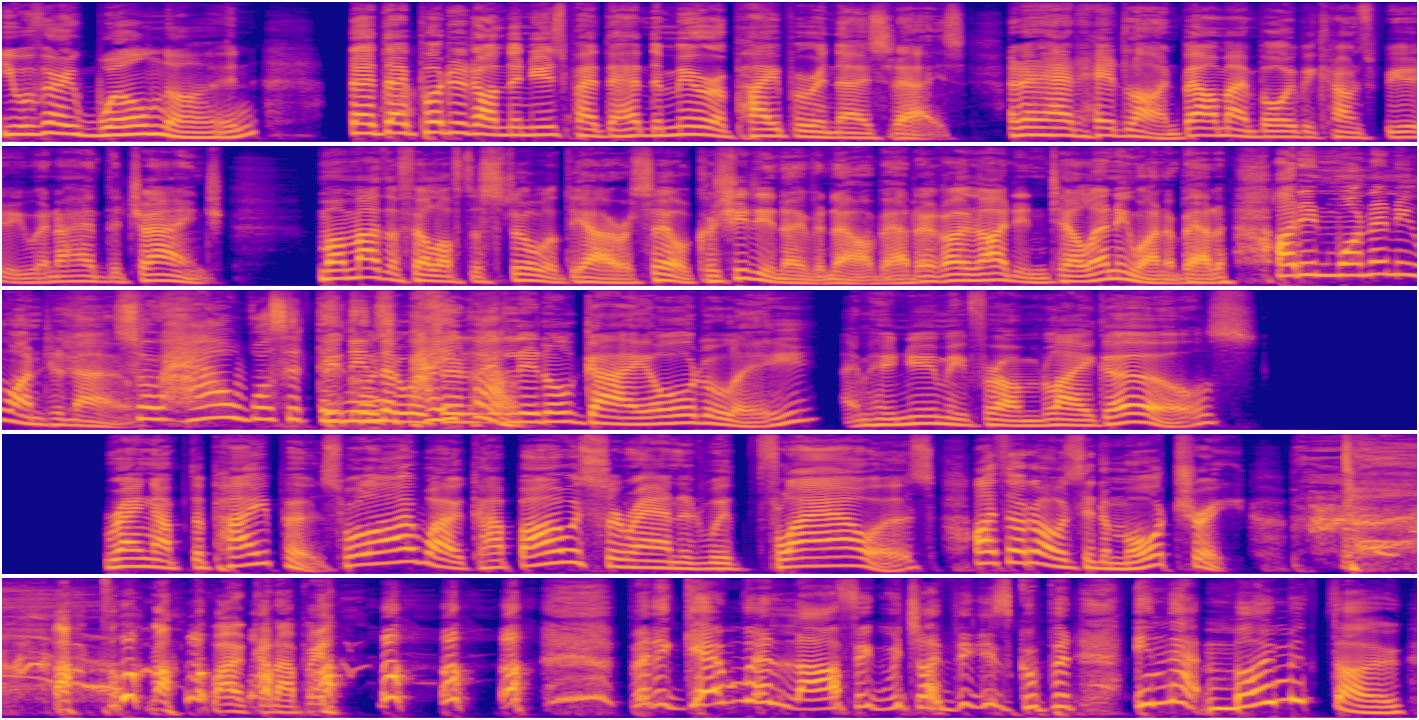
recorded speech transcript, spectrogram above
you were very well known. They, they put it on the newspaper. They had the Mirror paper in those days, and it had headline: "Balmain boy becomes beauty." When I had the change, my mother fell off the stool at the RSL because she didn't even know about it. I, I didn't tell anyone about it. I didn't want anyone to know. So, how was it then because in the it was paper? a little gay orderly um, who knew me from Les Girls rang up the papers. Well, I woke up, I was surrounded with flowers. I thought I was in a mortuary. I thought I'd woken up in. but again, we're laughing, which I think is good. But in that moment, though,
